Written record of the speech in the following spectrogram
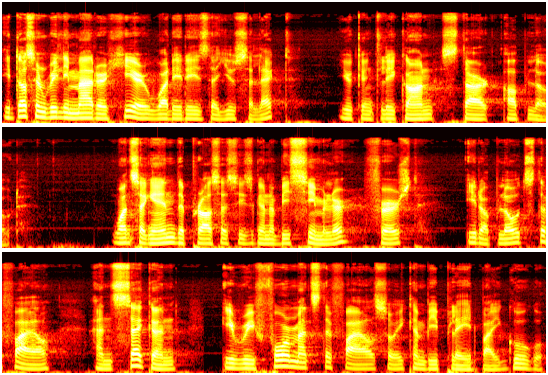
It doesn't really matter here what it is that you select. You can click on Start Upload. Once again, the process is going to be similar. First, it uploads the file, and second, it reformats the file so it can be played by Google.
